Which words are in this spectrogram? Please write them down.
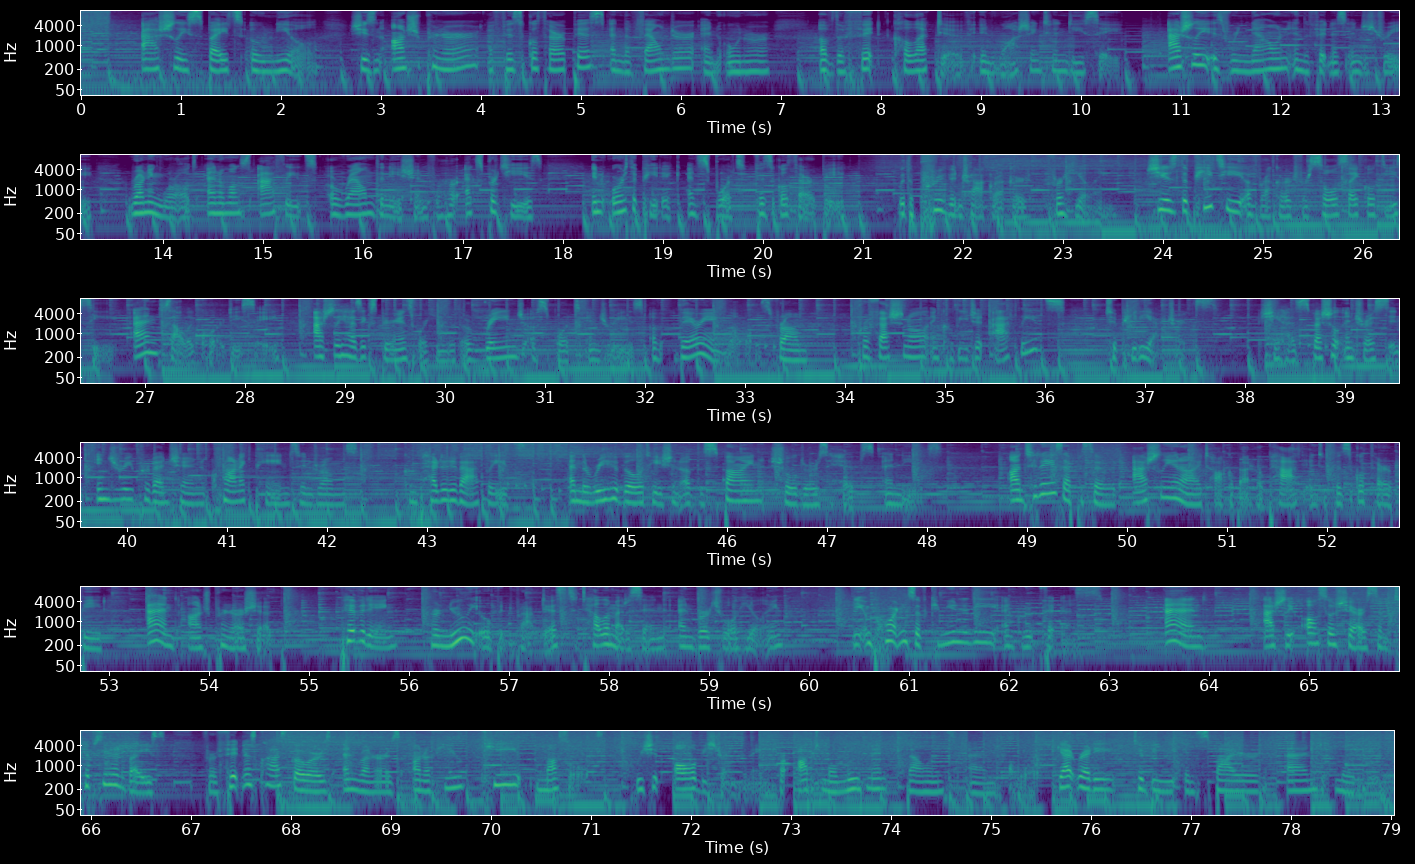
Ashley Speights O'Neill. She's an entrepreneur, a physical therapist, and the founder and owner of the PHYT Collective in Washington, D.C. Ashley is renowned in the fitness industry, running world, and amongst athletes around the nation for her expertise in orthopedic and sports physical therapy with a proven track record for healing. She is the PT of record for SoulCycle DC and Solid Core DC. Ashley has experience working with a range of sports injuries of varying levels, from professional and collegiate athletes to pediatrics. She has special interests in injury prevention, chronic pain syndromes, competitive athletes, and the rehabilitation of the spine, shoulders, hips, and knees. On today's episode, Ashley and I talk about her path into physical therapy and entrepreneurship, pivoting her newly opened practice to telemedicine and virtual healing, the importance of community and group fitness. And Ashley also shares some tips and advice for fitness class goers and runners on a few key muscles we should all be strengthening for optimal movement, balance, and core. Get ready to be inspired and motivated.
